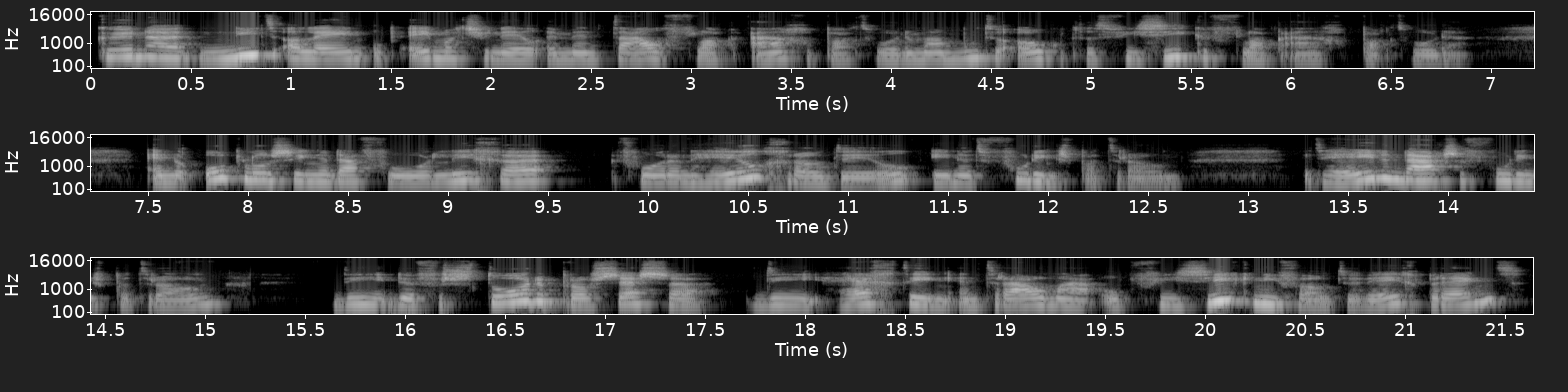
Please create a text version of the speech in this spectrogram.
kunnen niet alleen op emotioneel en mentaal vlak aangepakt worden, maar moeten ook op dat fysieke vlak aangepakt worden. En de oplossingen daarvoor liggen voor een heel groot deel in het voedingspatroon. Het hedendaagse voedingspatroon, die de verstoorde processen die hechting en trauma op fysiek niveau teweeg brengt,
